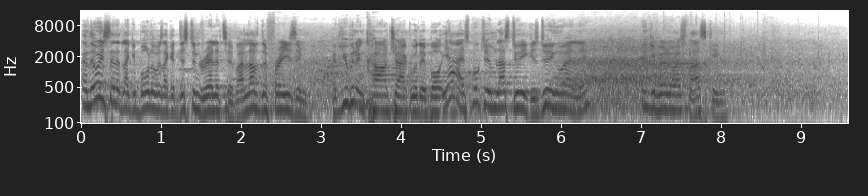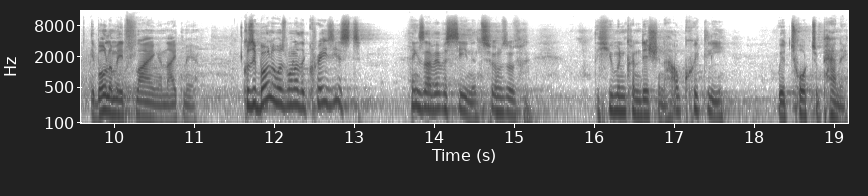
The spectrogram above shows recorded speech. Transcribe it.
And they always said it like Ebola was like a distant relative. I love the phrasing. Have you been in contact with Ebola? Yeah, I spoke to him last week. He's doing well, eh? Thank you very much for asking. Ebola made flying a nightmare. Because Ebola was one of the craziest things I've ever seen in terms of the human condition, how quickly we're taught to panic.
